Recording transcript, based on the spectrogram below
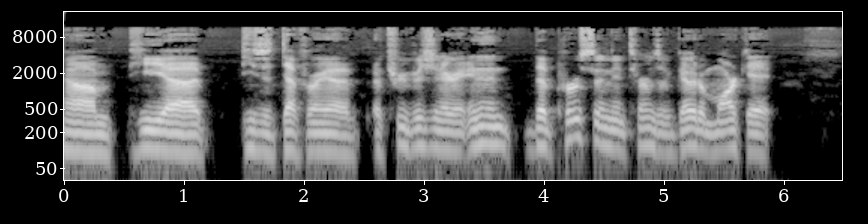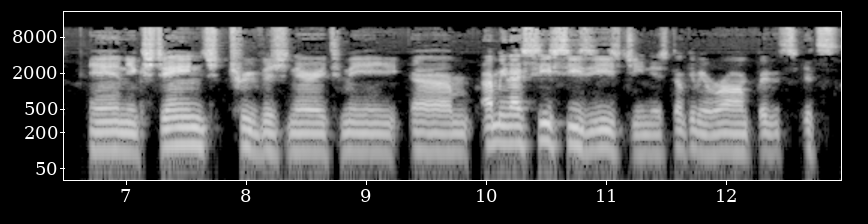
um, he, uh, he's definitely a, a true visionary. And then the person in terms of go to market, and the exchange true visionary to me. Um, I mean, I see CZ's genius. Don't get me wrong, but it's it's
